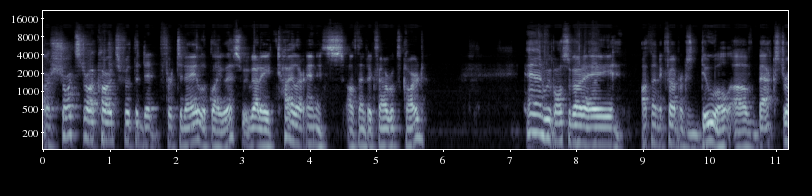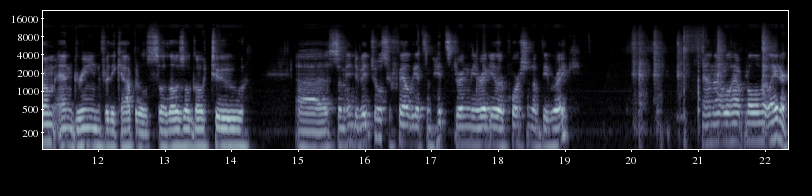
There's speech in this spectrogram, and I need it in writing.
Our short straw cards for the for today look like this. We've got a Tyler Ennis Authentic Fabrics card. And we've also got a Authentic Fabrics dual of Backstrom and Green for the Capitals. So those will go to uh, some individuals who failed to get some hits during the irregular portion of the break. And that will happen a little bit later.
